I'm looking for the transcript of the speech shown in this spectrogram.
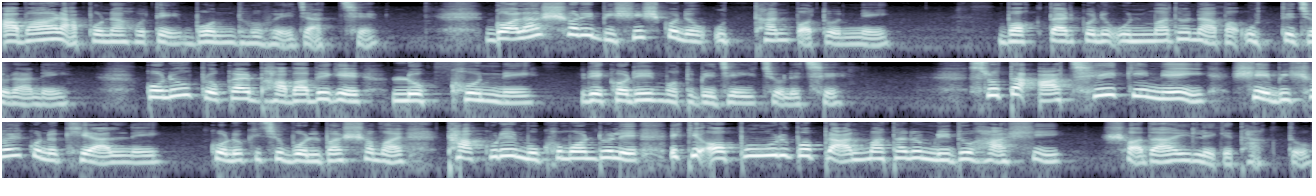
আবার আপনা হতে বন্ধ হয়ে যাচ্ছে। গলার স্বরে বিশেষ কোনো উত্থান পতন নেই। বক্তার কোনো উন্মাদনা বা উত্তেজনা নেই। কোনো প্রকার ভাবাবেগের লক্ষণ নেই। রেকর্ডের মতো বেজেই চলেছে। শ্রোতা আছে কি নেই সে বিষয়ে কোনো খেয়াল নেই। কোনো কিছু বলবার সময় ঠাকুরের মুখমণ্ডলে একটি অপূর্ব প্রাণ মাতানো মৃদু হাসি সদাই লেগে থাকতো।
